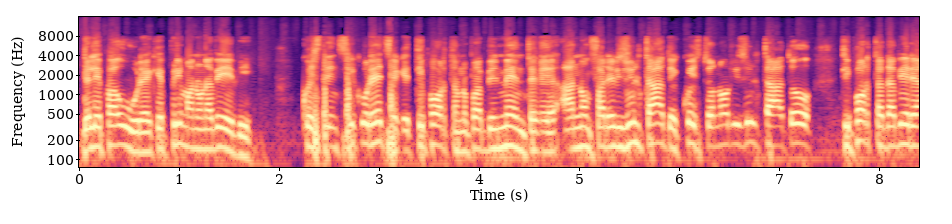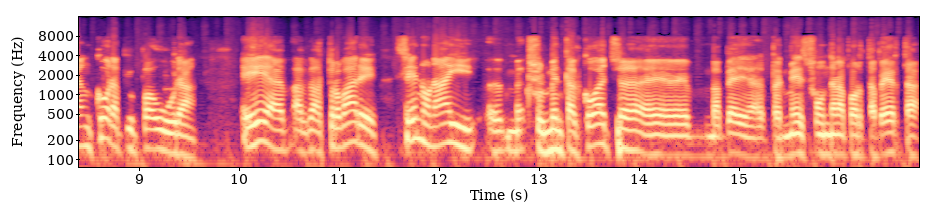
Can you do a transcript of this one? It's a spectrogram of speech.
delle paure che prima non avevi. Queste insicurezze che ti portano probabilmente a non fare risultato e questo non risultato ti porta ad avere ancora più paura e a, a, trovare se non hai eh, sul mental coach eh, vabbè per me sfonda una porta aperta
